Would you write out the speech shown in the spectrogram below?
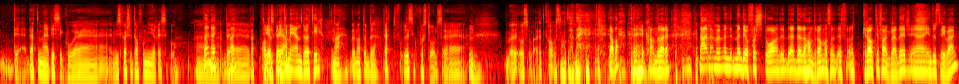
det, dette med risiko er, Vi skal ikke ta for mye risiko. Eh, nei, nei. Det, rett, det hjelper ikke med en død til. Nei, det er nettopp det. Rett risikoforståelse er mm. også være et krav. sånn sett. ja da, det kan det være. Nei, men, men, men det å forstå det det, det handler om, altså, Krav til fagleder eh, industrivern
